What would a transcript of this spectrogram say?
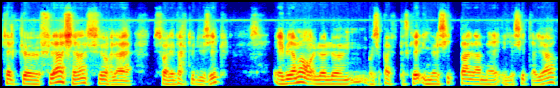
quelques flashs hein, sur, les vertus du zikr. évidemment, parce qu'il ne le cite pas là, mais il le cite ailleurs.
